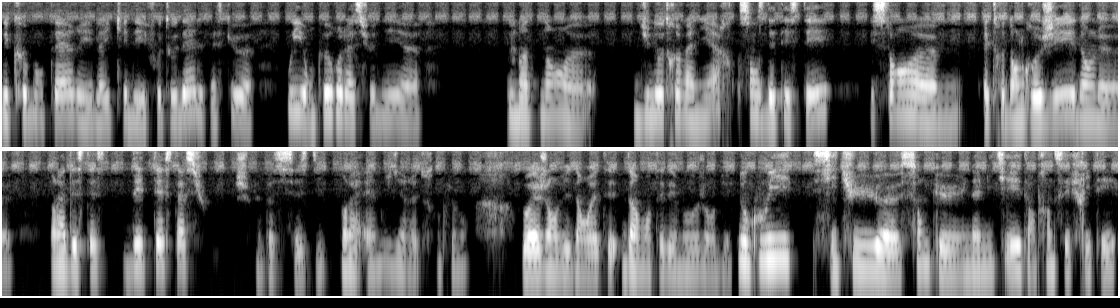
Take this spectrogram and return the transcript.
des commentaires et liker des photos d'elle, parce que oui, on peut relationner maintenant d'une autre manière, sans se détester et sans euh, être dans le rejet et dans, le, dans la détestation. Je sais même pas si ça se dit. Dans la haine, je dirais tout simplement. Ouais, j'ai envie d'inventer des mots aujourd'hui. Donc oui, si tu euh, sens qu'une amitié est en train de s'effriter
